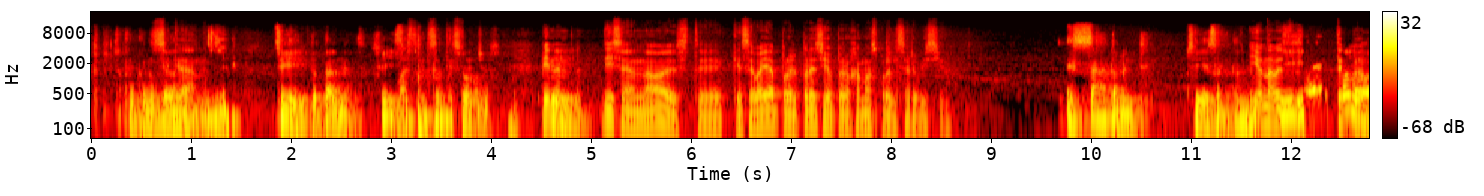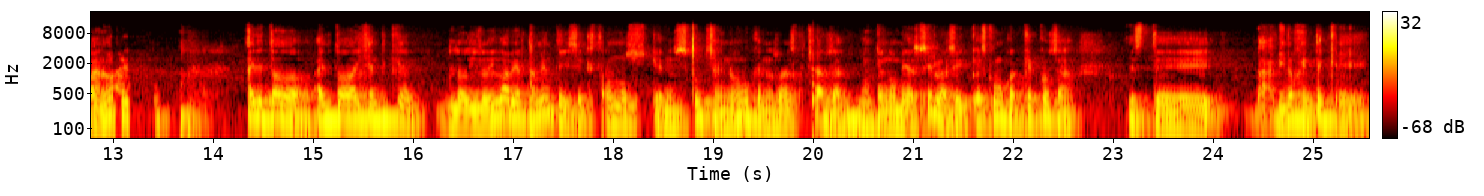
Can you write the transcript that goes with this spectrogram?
pues, creo que no quedan. Sí, totalmente. Sí, Bastante satisfechos. Dicen, ¿no? Este, que se vaya por el precio, pero jamás por el servicio. Exactamente. Sí, exactamente. Y una vez hay, todo, ¿no? hay, de todo, hay de todo. Hay gente que, lo, y lo digo abiertamente, y sé que estamos, que nos escuchan, ¿no? Que nos van a escuchar. O sea, no tengo miedo de decirlo. Así que es como cualquier cosa. Este, ha habido gente que,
